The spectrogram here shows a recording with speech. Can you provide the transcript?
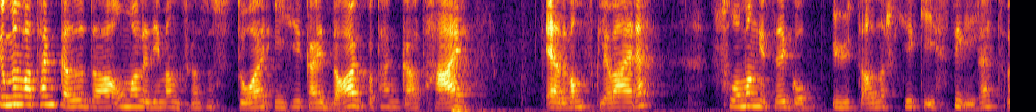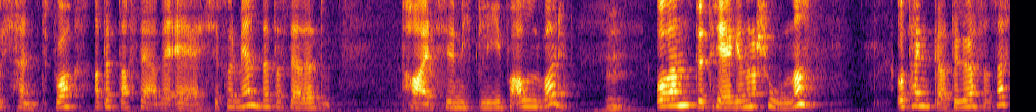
Jo, men hva tenker du da om alle de menneskene som står i kirka i dag og tenker at her er det vanskelig å være? Så mange som har gått ut av Den norske kirke i stillhet og kjent på at dette stedet er ikke for meg. Dette stedet tar ikke mitt liv på alvor. mm. Og vente tre generasjoner og tenke at det løser seg.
